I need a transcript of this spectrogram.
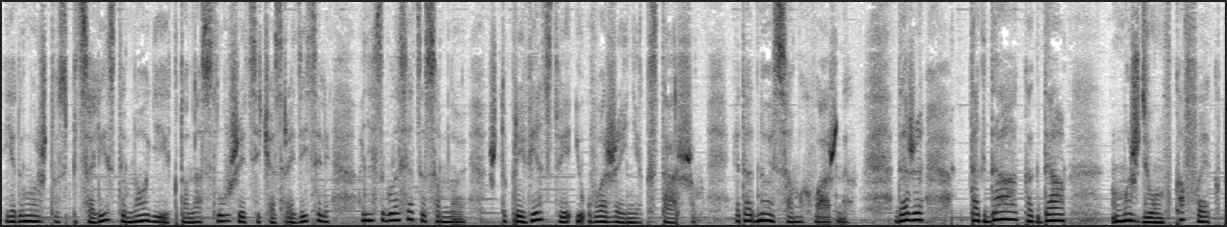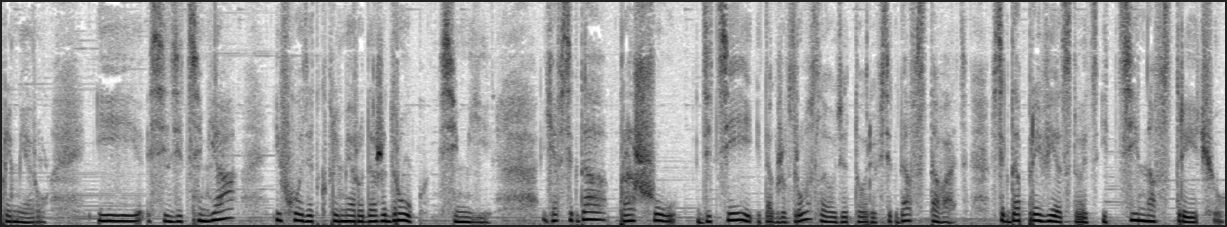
я думаю, что специалисты, многие, кто нас слушает сейчас, родители, они согласятся со мной, что приветствие и уважение к старшим – это одно из самых важных. Даже тогда, когда мы ждем в кафе, к примеру, и сидит семья, и входит, к примеру, даже друг семьи, я всегда прошу детей и также взрослую аудиторию всегда вставать, всегда приветствовать, идти навстречу,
